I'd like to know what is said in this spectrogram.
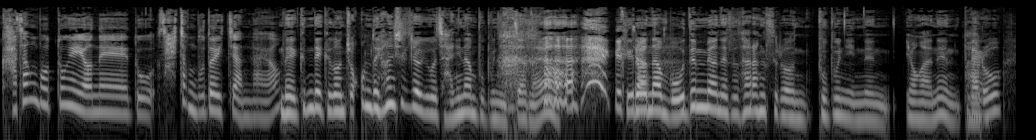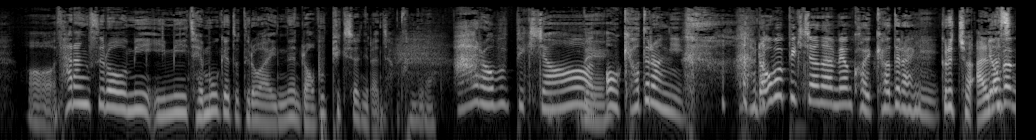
가장 보통의 연애에도 살짝 묻어 있지 않나요? 네, 근데 그건 조금 더 현실적이고 잔인한 부분이 있잖아요. 그러나 모든 면에서 사랑스러운 부분이 있는 영화는 바로 어, 사랑스러움이 이미 제목에도 들어와 있는 러브 픽션이라는 작품이에요. 아, 러브 픽션. 네. 어, 겨드랑이. 러브 픽션 하면 거의 겨드랑이. 그렇죠. 알라스,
